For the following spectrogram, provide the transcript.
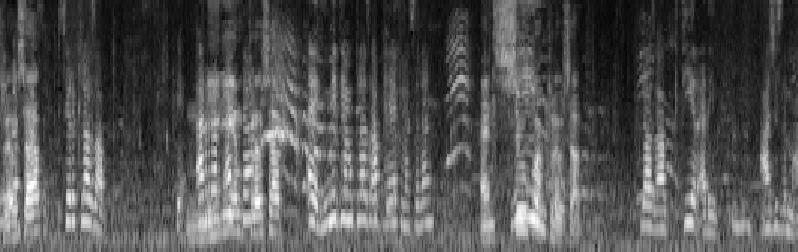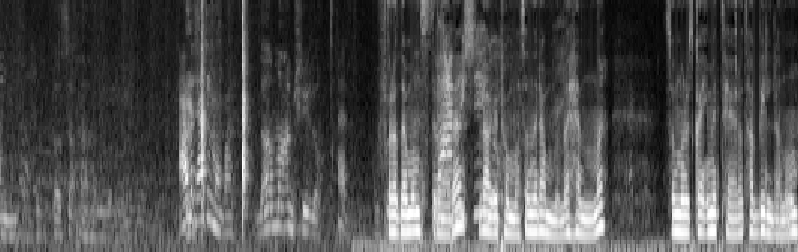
Close up. Medium close up. medium close up هيك مثلا. And super close up. كلوز اب كثير قريب على جزء معين عابد هات الموبايل لا ما عم شيله For å demonstrere lager Thomas en ramme med hendene, som når du skal imitere å ta bilde av noen.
